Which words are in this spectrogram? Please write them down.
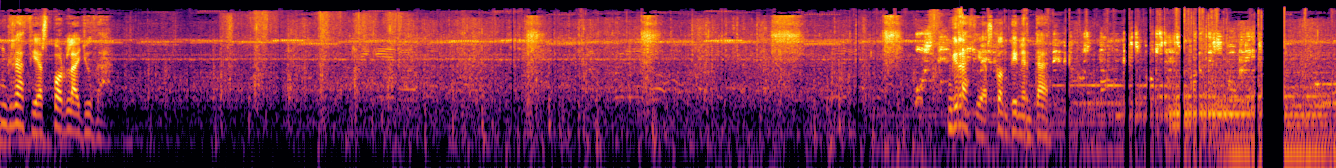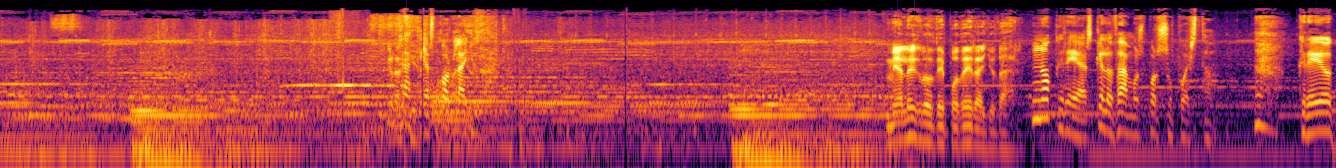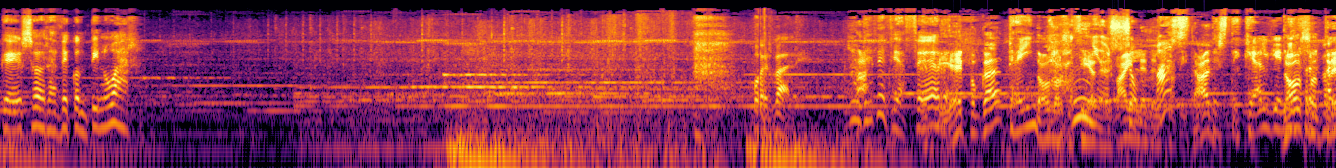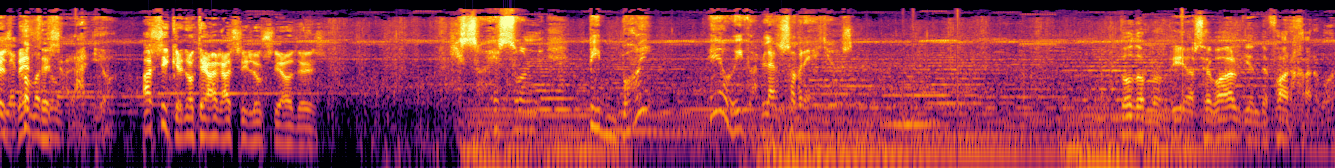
Gracias por la ayuda. Gracias, Continental. Gracias por la ayuda. Me alegro de poder ayudar. No creas que lo damos por supuesto. Creo que es hora de continuar. Vale. Debe de hacer En mi época, 30 todos hacían el años baile o de más Navidad desde que alguien dos o tres veces tú. al año. Así que no te hagas ilusiones. ¿Eso es un Pip-Boy? He oído hablar sobre ellos. Todos los días se va alguien de Far Harbor.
